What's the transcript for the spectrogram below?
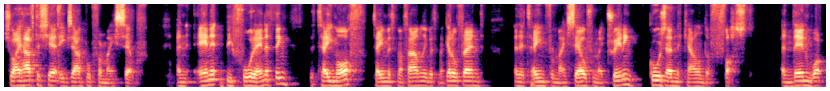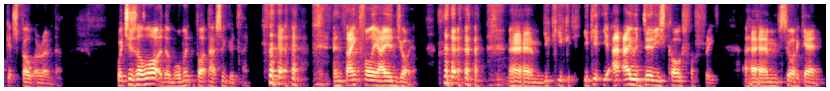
So I have to set the example for myself. And in it, before anything, the time off, time with my family, with my girlfriend, and the time for myself and my training goes in the calendar first. And then work gets built around it which is a lot at the moment, but that's a good thing. and thankfully, I enjoy it. um, you, you, you, you, I would do these calls for free. Um, so again,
